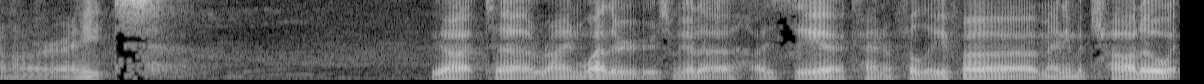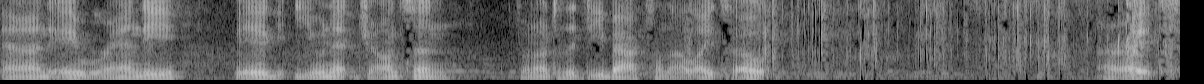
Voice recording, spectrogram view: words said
Alright. We got uh, Ryan Weathers. We got a Isaiah kind of Falefa, Manny Machado, and a Randy Big Unit Johnson. Going out to the D backs on that lights out. Alright,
